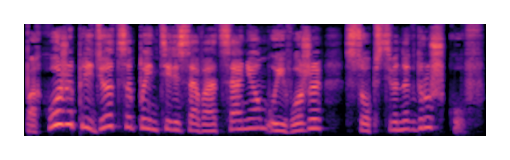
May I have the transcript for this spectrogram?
Похоже, придется поинтересоваться о нем у его же собственных дружков.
